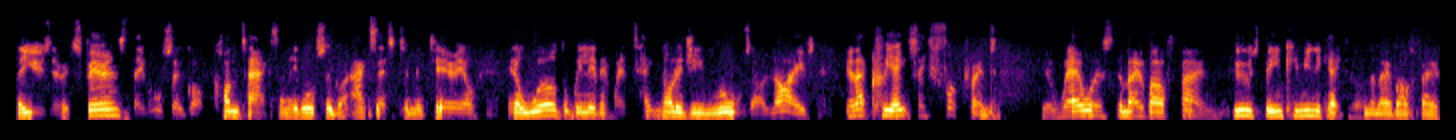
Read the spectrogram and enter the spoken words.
They use their experience, they've also got contacts, and they've also got access to material. In a world that we live in where technology rules our lives, you know, that creates a footprint. You know, where was the mobile phone? Who's been communicated on the mobile phone?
